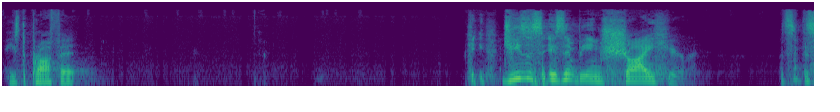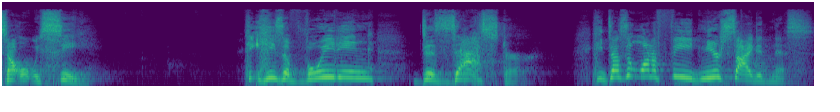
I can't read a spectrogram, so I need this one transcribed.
He's the prophet. He, Jesus isn't being shy here. That's, that's not what we see. He, he's avoiding disaster. He doesn't want to feed nearsightedness.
